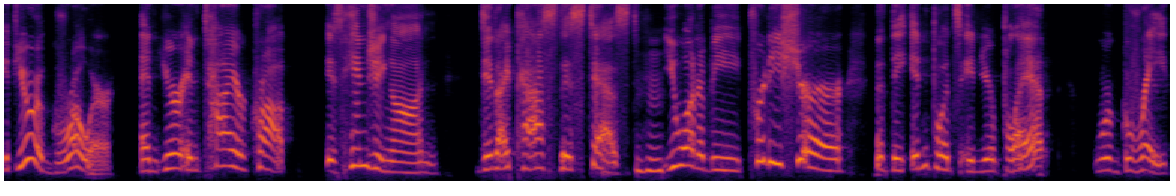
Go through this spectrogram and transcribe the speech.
if you're a grower and your entire crop is hinging on did I pass this test? Mm-hmm. You want to be pretty sure that the inputs in your plant were great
